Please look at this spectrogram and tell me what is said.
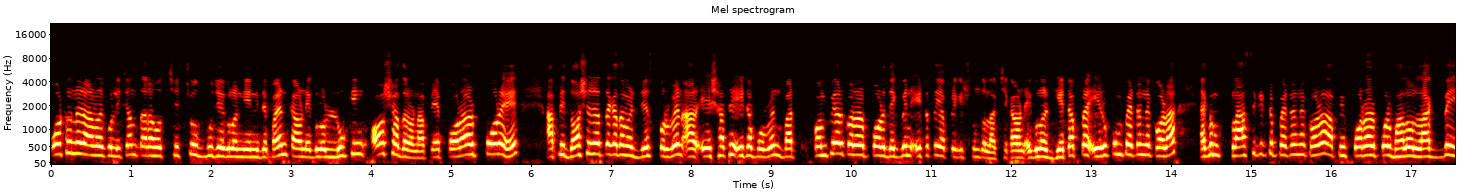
কটনের আনারকলি চান, তারা হচ্ছে চোখ বুঝে এগুলো নিয়ে নিতে পারেন, কারণ এগুলো লুকিং অসাধারণ, আপনি পরার পরে আপনি দশ হাজার টাকা দামের ড্রেস পরবেন, আর এর সাথে এটা পরবেন বাট কম্পেয়ার করার পরে দেখবেন এটাতেই আপনাকে সুন্দর লাগছে, কারণ এগুলোর গেট আপটা এরকম প্যাটার্নে করা, একদম ক্লাসিক একটা প্যাটার্নে করা, আপনি পরার পর ভালো লাগবেই।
